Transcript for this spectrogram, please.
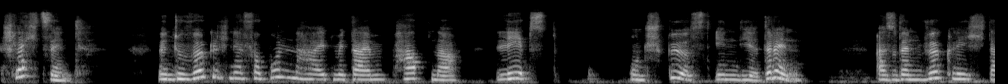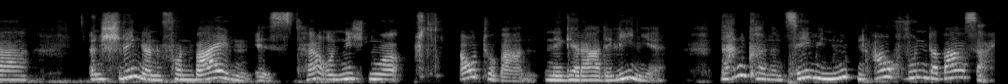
schlecht sind. Wenn du wirklich eine Verbundenheit mit deinem Partner lebst und spürst in dir drin, also wenn wirklich da ein Schwingen von beiden ist ja, und nicht nur Autobahn eine gerade Linie, dann können zehn Minuten auch wunderbar sein.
